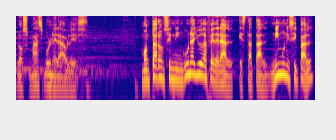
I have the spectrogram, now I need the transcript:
los más vulnerables montaron sin ninguna ayuda federal, estatal ni municipal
